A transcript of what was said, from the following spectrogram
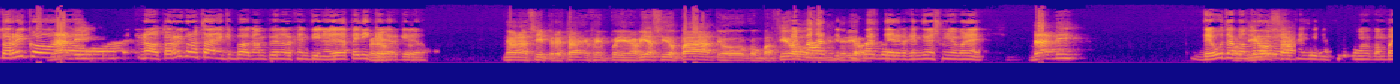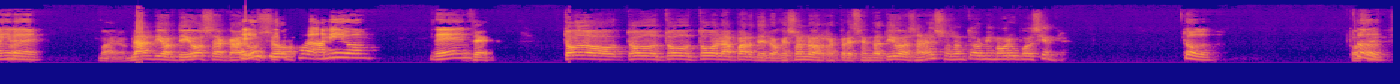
Torrico. Blandi. No, Torrico no estaba en el equipo de campeón argentino, era Perique el arquero. No, no, sí, pero está, fue- fue- había sido parte o compartió Fue parte, fue parte de Argentino Junior con él. Blandi, Debuta contra Argentina, como compañero de él. bueno, Blandi, Ortigosa, Caruso, último amigo de sí. todo, todo, todo, toda la parte de los que son los representativos de San Lorenzo son todo el mismo grupo de siempre. Todos. Entonces, Todos.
